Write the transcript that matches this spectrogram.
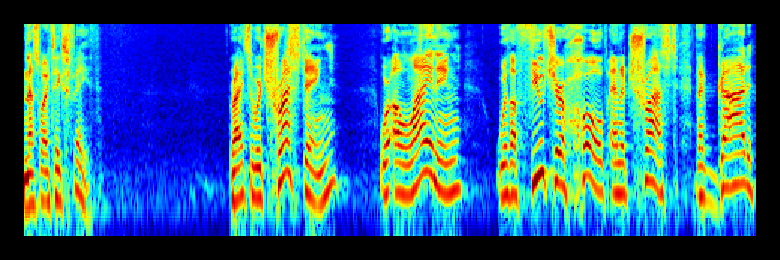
And that's why it takes faith. Right? So we're trusting, we're aligning with a future hope and a trust that God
